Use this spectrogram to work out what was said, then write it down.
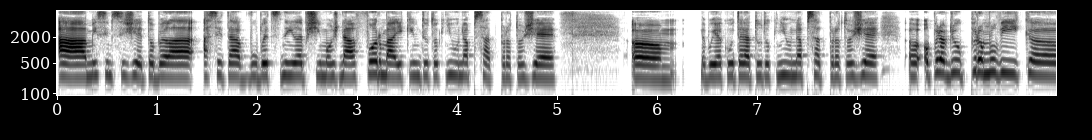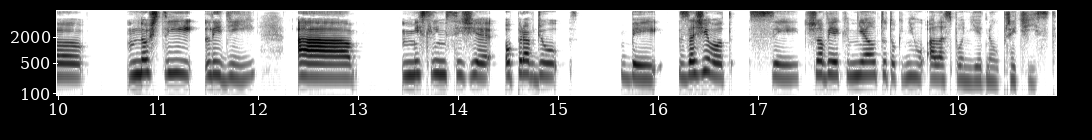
A myslím si, že to byla asi ta vůbec nejlepší možná forma, jakým tuto knihu napsat, protože um, nebo jakou teda tuto knihu napsat, protože uh, opravdu promluví k uh, množství lidí a myslím si, že opravdu by za život si člověk měl tuto knihu alespoň jednou přečíst.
